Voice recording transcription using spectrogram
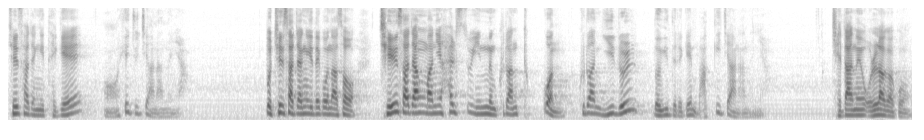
제사장이 되게 어, 해주지 않았느냐. 또 제사장이 되고 나서 제사장만이 할 수 있는 그러한 특권, 그러한 일을 너희들에게 맡기지 않았느냐. 재단에 올라가고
